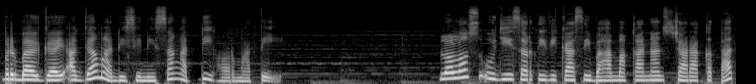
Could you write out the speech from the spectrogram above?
berbagai agama di sini sangat dihormati. Lolos uji sertifikasi bahan makanan secara ketat,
